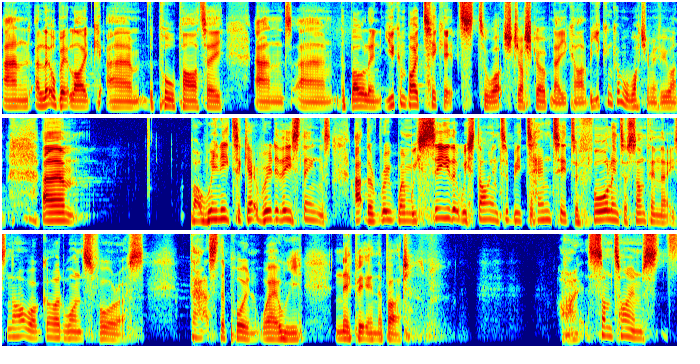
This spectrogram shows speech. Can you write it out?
and a little bit like um, the pool party and um, the bowling. You can buy tickets to watch Josh go up. No, you can't, but you can come and watch him if you want. Um, but we need to get rid of these things at the root when we see that we're starting to be tempted to fall into something that is not what God wants for us. That's the point where we nip it in the bud. All right, sometimes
